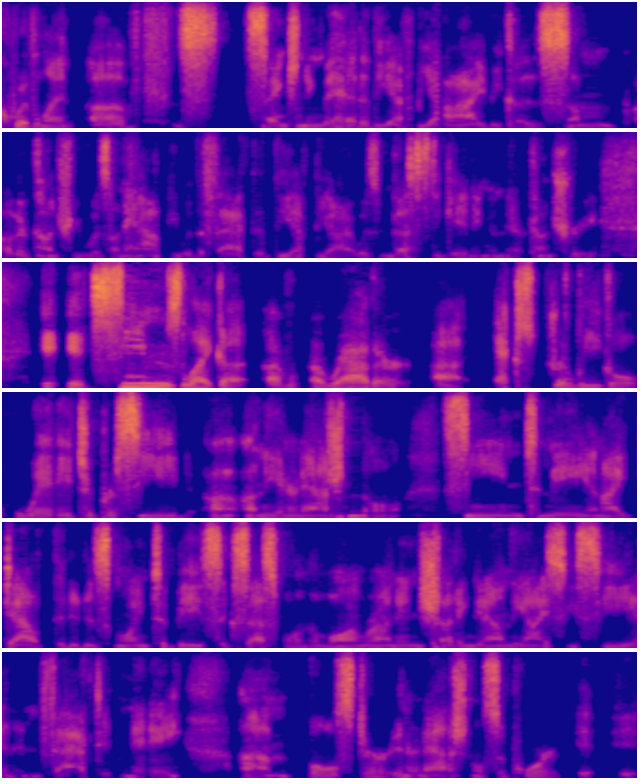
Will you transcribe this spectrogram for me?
equivalent of sanctioning the head of the FBI because some other country was unhappy with the fact that the FBI was investigating in their country. It, it seems like a, a, a rather uh, extra legal way to proceed uh, on the international scene to me, and I doubt that it is going to be successful in the long run in shutting down the ICC. And in fact, it may um, bolster international support, it, it,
